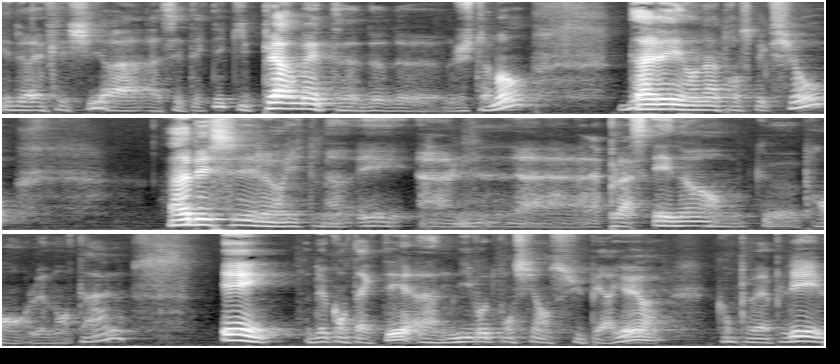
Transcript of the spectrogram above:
et de réfléchir à, ces techniques qui permettent de, justement d'aller en introspection, abaisser le rythme et la, la, place énorme que prend le mental et de contacter un niveau de conscience supérieur qu'on peut appeler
